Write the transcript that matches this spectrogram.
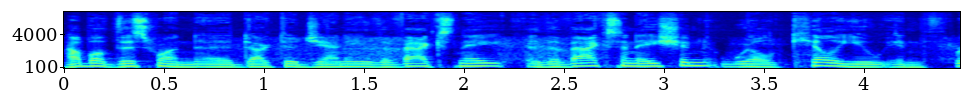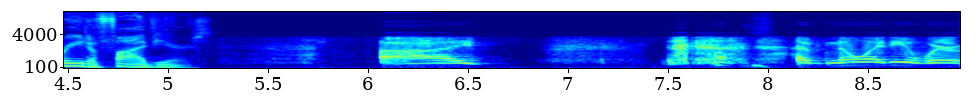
How about this one, uh, Dr. Jenne? The, vaccina- the vaccination will kill you in three to five years. I I have no idea where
